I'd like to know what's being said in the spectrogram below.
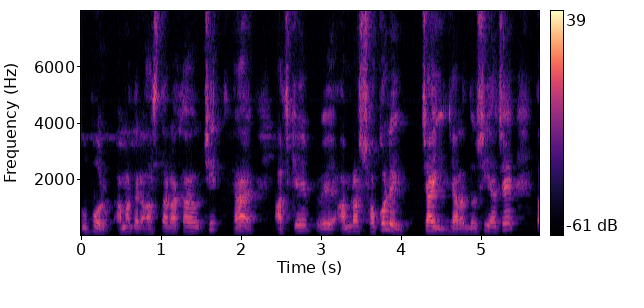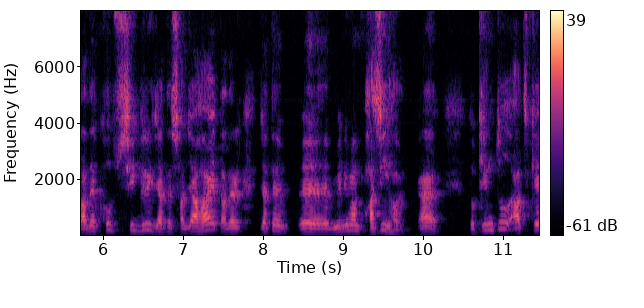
উপর আমাদের আস্থা রাখা উচিত হ্যাঁ। আজকে আমরা সকলেই চাই, যারা দোষী আছে, তাদের খুব শীঘ্রই যাতে সাজা হয়, তাদের যাতে মিনিমাম ফাঁসি হয় হ্যাঁ। তো কিন্তু আজকে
